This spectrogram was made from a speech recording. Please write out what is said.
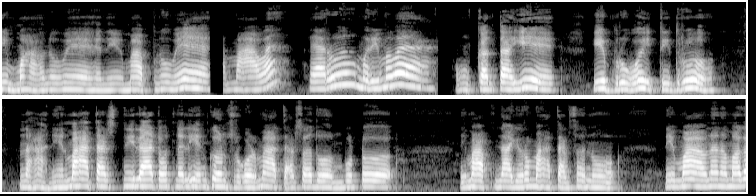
ನಿಮ್ಮ ಮಾವನುವೆ, ನಿಮ್ಮ ಅಪ್ಪನುವೆ. ಮಾವ, ಯಾರು? ಮರಿಮವ? ಉಂಕಂತಾಯಿ ಇಬ್ರು ಹೋಯ್ತಿದ್ರು. ನಾನೇನು ಮಾತಾಡ್ಸ್ನಿಲ್ಲ ಆಟೋತ್ನಲ್ಲಿ ಏನು ಗಂಡ್ಸ್ರುಗಳು ಮಾತಾಡ್ಸೋದು ಅಂದ್ಬಿಟ್ಟು ನಿಮ್ಮ ಅಪ್ಪನಾಗಿರೋ ಮಾತಾಡ್ಸೋನು. ನಿಮ್ಮ ಅವನ ಮಗ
